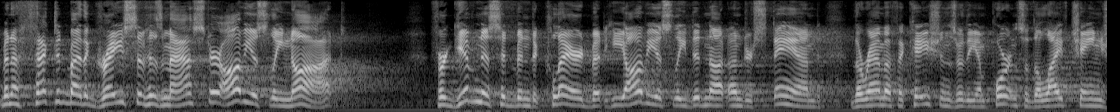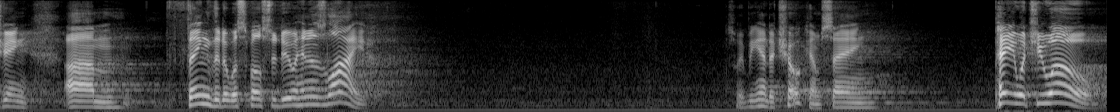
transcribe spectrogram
been affected by the grace of his master? Obviously not. Forgiveness had been declared, but he obviously did not understand the ramifications or the importance of the life changing um, thing that it was supposed to do in his life. So he began to choke him, saying, Pay what you owe.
